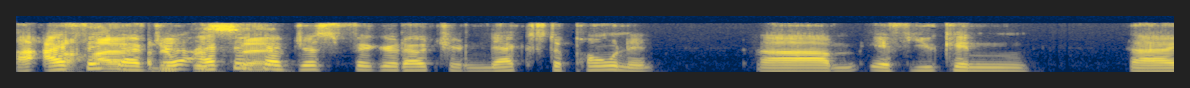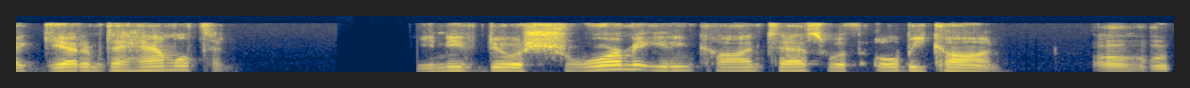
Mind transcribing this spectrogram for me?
I, I think I've ju- I think I've just figured out your next opponent. Um, if you can uh, get him to Hamilton, you need to do a shawarma eating contest with Obby Khan. Oh. who-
